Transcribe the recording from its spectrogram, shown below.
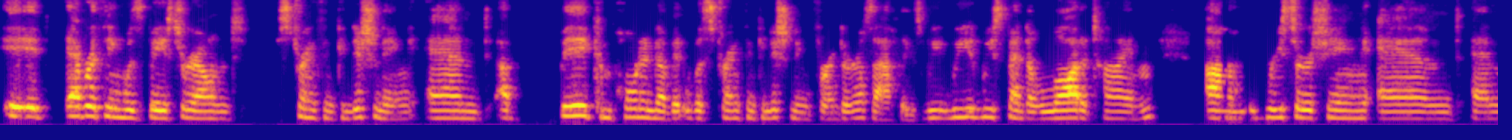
it, everything was based around strength and conditioning. And a big component of it was strength and conditioning for endurance athletes. We, we, we spent a lot of time um, researching and and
